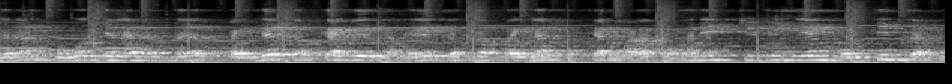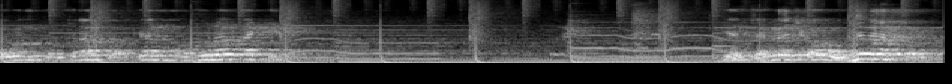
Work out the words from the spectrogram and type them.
धरण उभं केल्यानंतर पहिले सत्कार जे झाले त्याचा पहिला सत्कार बाळासाहेबांनी चिफ इंडियन मूर्तींचा करून दुसरा सत्कार मजुराचा केला. हे सगळं जेव्हा उभे राहतं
